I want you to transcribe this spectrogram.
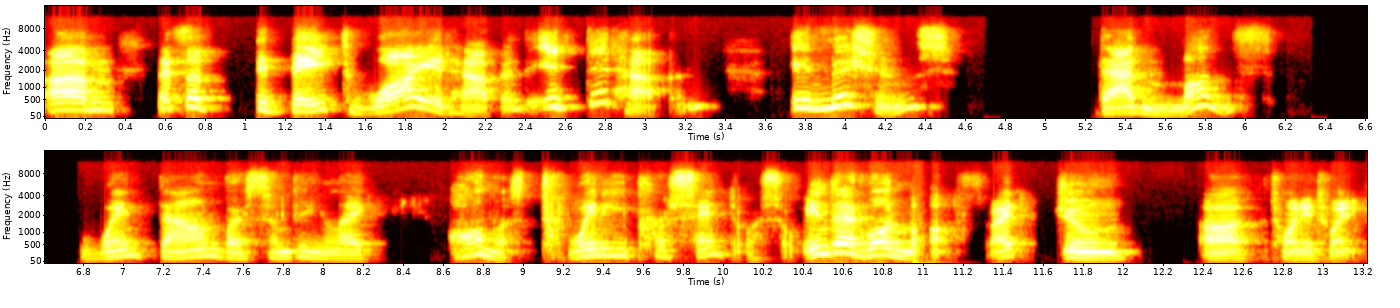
um, let's not debate why it happened. It did happen. Emissions that month went down by something like almost 20% or so in that one month, right? June uh, 2020.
